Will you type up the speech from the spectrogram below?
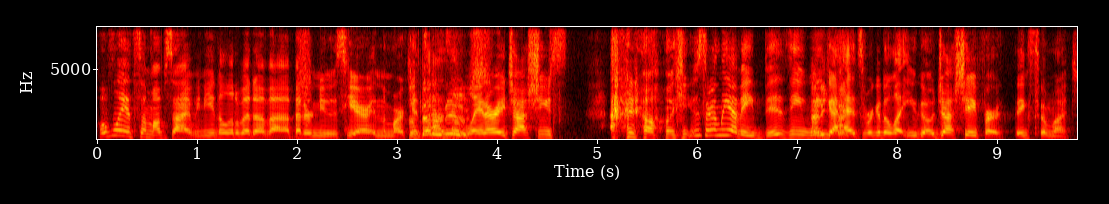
Hopefully, it's some upside. We need a little bit of uh, better news here in the markets as news. of late. All right, Josh, you, I know you certainly have a busy week Anything. ahead, so we're going to let you go. Josh Schafer, thanks so much.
